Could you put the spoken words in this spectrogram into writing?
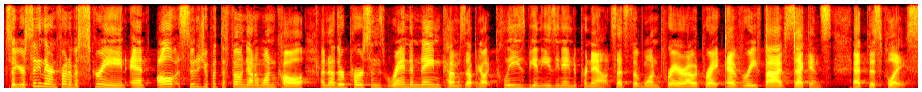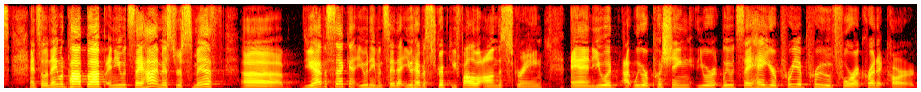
So you're sitting there in front of a screen, and all as soon as you put the phone down on one call, another person's random name comes up, and you're like, please be an easy name to pronounce. That's the one prayer I would pray every five seconds at this place. And so the name would pop up, and you would say, Hi, Mr. Smith. Uh, do you have a second? You wouldn't even say that. You'd have a script you follow on the screen, and you would, uh, we were pushing, you were, we would say, Hey, you're pre approved for a credit card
